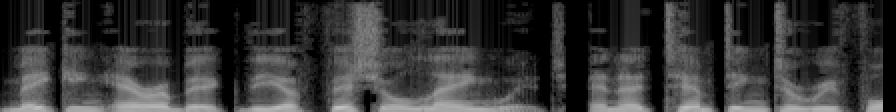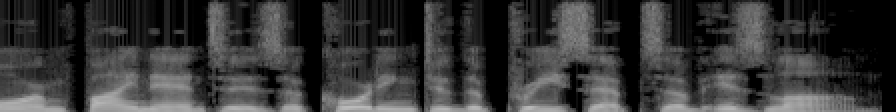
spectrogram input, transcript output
making Arabic the official language, and attempting to reform finances according to the precepts of Islam.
